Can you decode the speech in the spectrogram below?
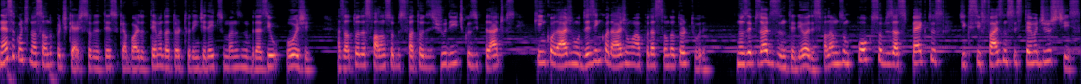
Nessa continuação do podcast sobre o texto que aborda o tema da tortura em direitos humanos no Brasil hoje, as autoras falam sobre os fatores jurídicos e práticos que encorajam ou desencorajam a apuração da tortura. Nos episódios anteriores, falamos um pouco sobre os aspectos de que se faz no sistema de justiça,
